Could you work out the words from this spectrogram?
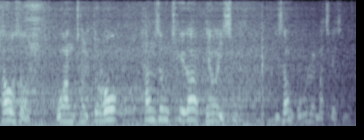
4호선 공항철도로 한승 체계가 되어 있습니다. 이상 보고를 마치겠습니다.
